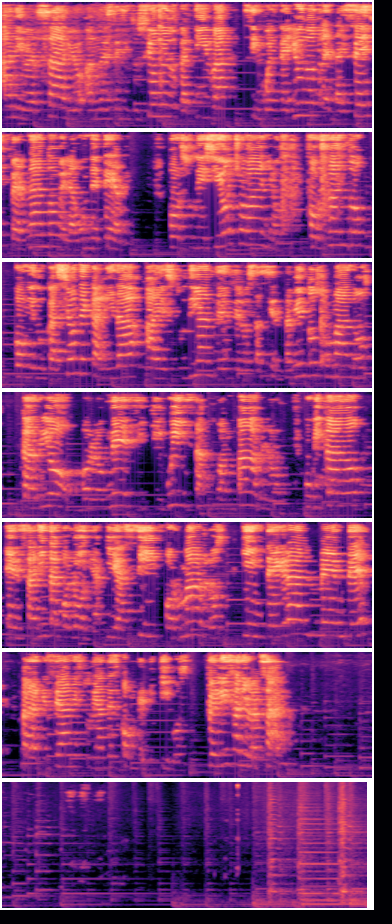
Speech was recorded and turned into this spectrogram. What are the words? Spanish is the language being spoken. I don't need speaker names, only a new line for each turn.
aniversario a nuestra institución educativa 5136 Fernando Belaúnde Terry por sus 18 años forjando con educación de calidad a estudiantes de los asentamientos humanos Carrió, Bolognesi, Chihuiza, Juan Pablo, ubicado en Sarita Colonia, y así formarlos integralmente para que sean estudiantes competitivos. ¡Feliz aniversario! thank you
